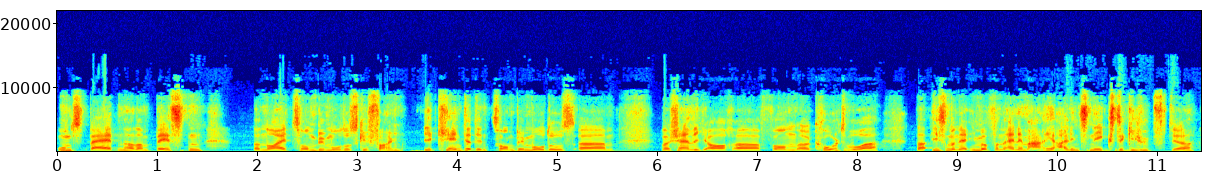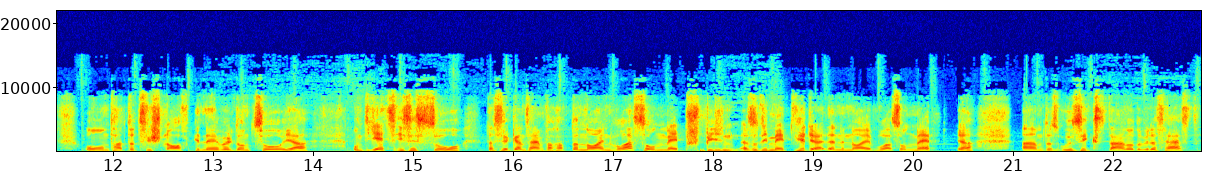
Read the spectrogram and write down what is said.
uns beiden hat am besten der neue Zombie-Modus gefallen. Ihr kennt ja den Zombie-Modus ähm, wahrscheinlich auch äh, von äh, Cold War. Da ist man ja immer von einem Areal ins nächste gehüpft, ja, und hat dazwischen aufgelevelt und so, ja. Und jetzt ist es so, dass wir ganz einfach auf der neuen Warzone-Map spielen. Also die Map wird ja eine neue Warzone-Map, ja. Ähm, das Ursikstan oder wie das heißt.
